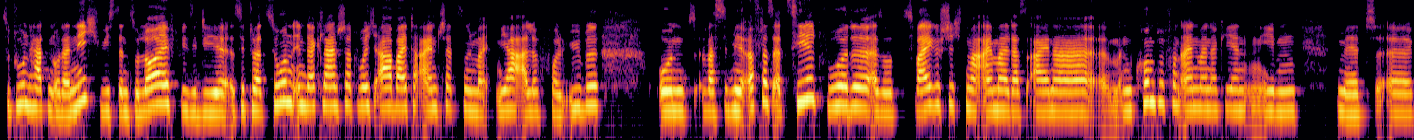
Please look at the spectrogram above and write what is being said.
zu tun hatten oder nicht, wie es denn so läuft, wie sie die Situation in der Kleinstadt, wo ich arbeite, einschätzen. Und meinten, ja, alle voll übel. Und was mir öfters erzählt wurde, also zwei Geschichten war einmal, dass einer, ähm, ein Kumpel von einem meiner Klienten eben mit äh,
